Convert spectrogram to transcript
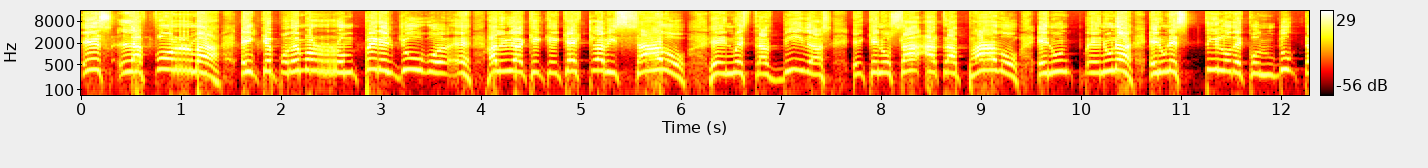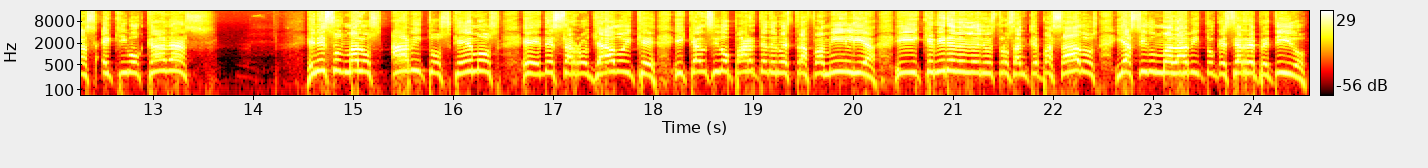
Es la forma en que podemos romper el yugo, eh, que, ha esclavizado en nuestras vidas, eh, que nos ha atrapado en un, en, una, en un estilo de conductas equivocadas en esos malos hábitos que hemos eh, desarrollado y que, y que han sido parte de nuestra familia y que viene desde nuestros antepasados y ha sido un mal hábito que se ha repetido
